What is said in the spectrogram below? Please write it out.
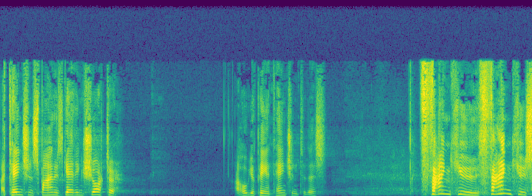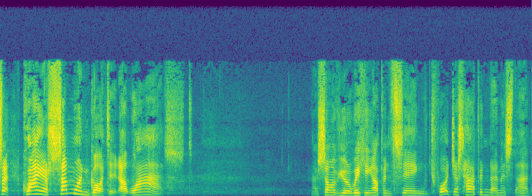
Attention span is getting shorter. I hope you're paying attention to this. Thank you, thank you. Choir, someone got it at last. Now, some of you are waking up and saying, What just happened? I missed that.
